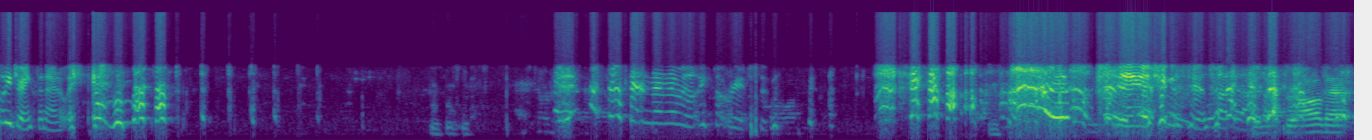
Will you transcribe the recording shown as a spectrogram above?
We drank the night away. and then Emilio reached him. Emilio took his hands out. And after all that,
